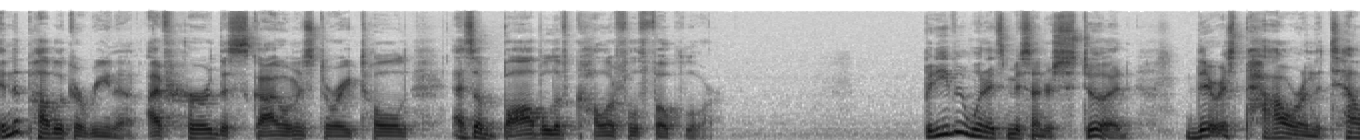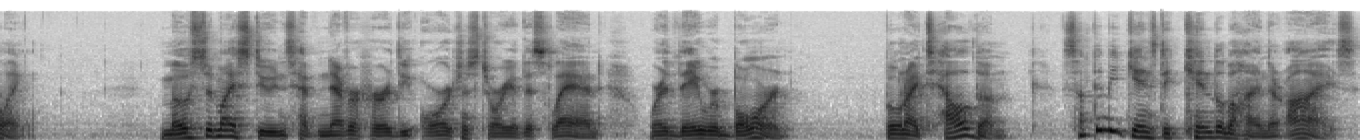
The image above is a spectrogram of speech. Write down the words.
In the public arena, I've heard the Sky Woman story told as a bauble of colorful folklore. But even when it's misunderstood, there is power in the telling. Most of my students have never heard the origin story of this land where they were born. But when I tell them, something begins to kindle behind their eyes.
